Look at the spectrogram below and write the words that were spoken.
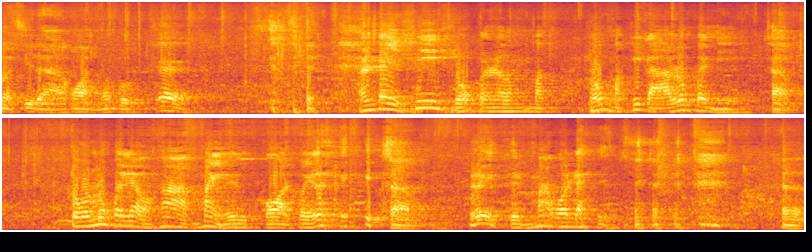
บัดสิดาหอนหลวงปู่เอออันได้ที่ศพเราหมัก ศพหมักทิดาลงไปนี่ครับโตนลงไปแล้วห้ามไม่เออกอดไปเลยครับเฮ้ยขึ้นมาว่าได้เออ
